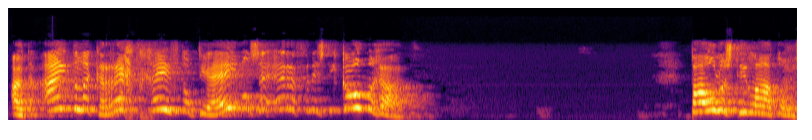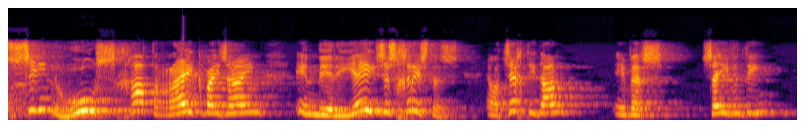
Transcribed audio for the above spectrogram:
uiteindelijk recht geeft op die hemelse erfenis die komen gaat. Paulus die laat ons zien hoe schatrijk wij zijn in de Heer Jezus Christus. En wat zegt hij dan in vers 17?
